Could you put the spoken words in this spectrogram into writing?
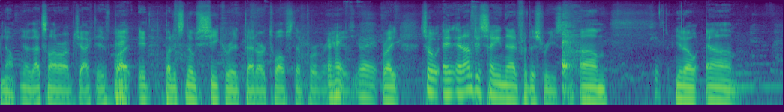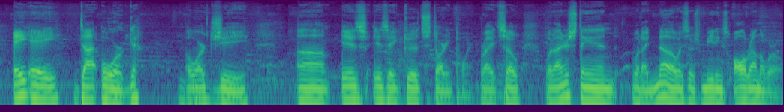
No. You know, that's not our objective, but Right. it but it's no secret that our 12 step program Right, is. right. Right. So and, and I'm just saying that for this reason. Um, you know, um, AA.org, O-R-G, um, is is a good starting point, right? So what I understand, what I know is there's meetings all around the world,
